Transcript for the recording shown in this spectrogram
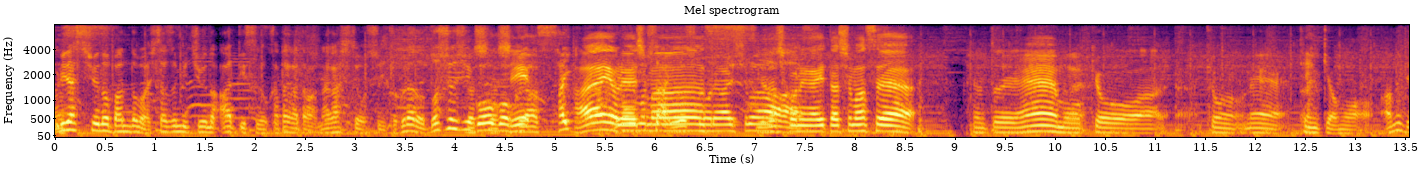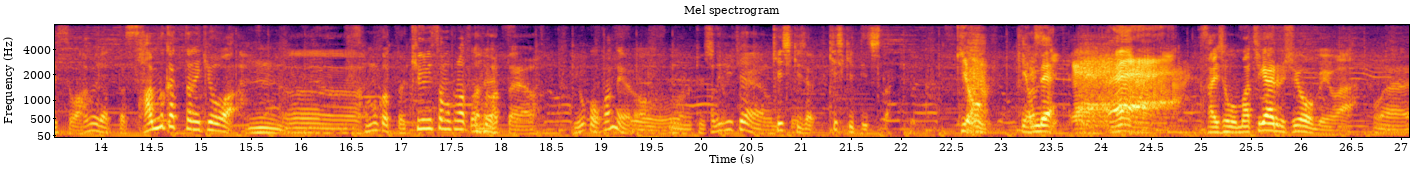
売り出し中のバンドマン下積み中のアーティストの方々は流してほしい曲などどしどしご応募ください。はいお願いします。よろしくお願いします。よろしくお願いいたします。本当でねもう今日は今日のね天気はもう雨ですわ。雨だった。寒かったね今日は。うん。うん。寒かった。急に寒くなったね。寒かったよ。よくわかんないよなうん。今の景色。風邪ひいちゃうよ景色じゃ景色って言っちゃっ気温。た気温で。最初も間違えるでしょおめえは。まあ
